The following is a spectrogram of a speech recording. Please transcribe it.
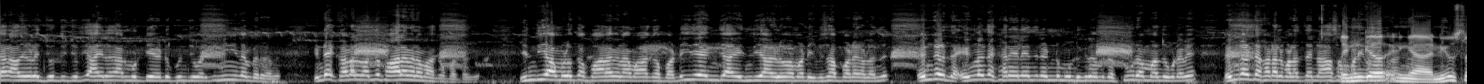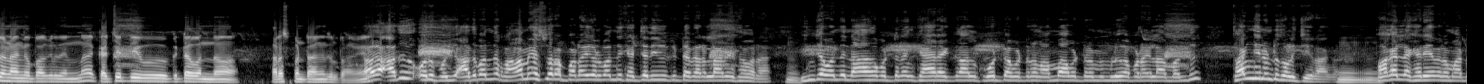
தான் அதுகளை சுற்றி சுற்றி அதில் தான் முட்டையை எடுத்து குஞ்சு வரைக்கும் மீனினம் பெறுறது. இன்றைக்கு கடல் வந்து பாலைவனமாக்கப்பட்டது. இந்தியா முழுக்க பாலைவனமாக்கப்பட்டு இதே இந்தியா இந்தியா இழுவமட்டி விசப்படைகள் வந்து எங்களது எங்களது கரையிலேருந்து ரெண்டு மூணு கிலோமீட்டர் தூரம் வந்து கூடவே எங்களது கடல் வளத்தை நாசம் இங்க பண்ணி நீங்க நியூஸ்ல நாங்க பாக்குறது என்னன்னா கச்சத்தீவு கிட்ட வந்தோம். அரெஸ்ட் பண்ணிட்டாங்கன்னு சொல்றாங்க அது- ஒரு பொய் அது வந்து ராமேஸ்வர படைகள் வந்து கச்சதீவு கிட்ட வரலாமே தவிர. இங்க வந்து நாகப்பட்டினம் காரைக்கால் கோட்டப்பட்டினம் அம்மாவட்டினம் முழுக படையெல்லாம் வந்து தங்கி நின்று தொலைச்சுக்கிறாங்க. பகல்ல கரைய வர மாட்டாங்க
